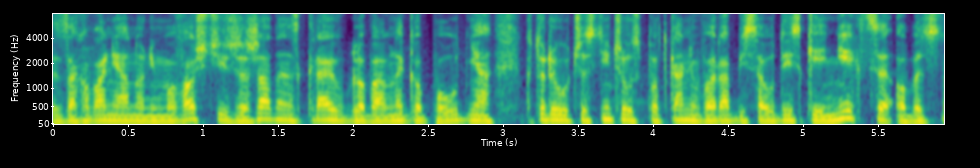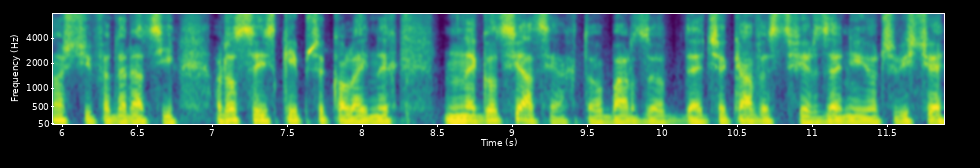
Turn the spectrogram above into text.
zachowania anonimowości, że żaden z krajów globalnego południa, który uczestniczył w spotkaniu w Arabii Saudyjskiej, nie chce obecności Federacji Rosyjskiej przy kolejnych negocjacjach. To bardzo e, ciekawe stwierdzenie i oczywiście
